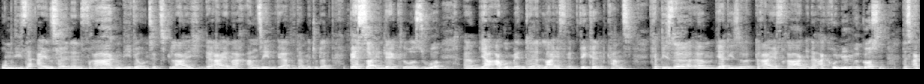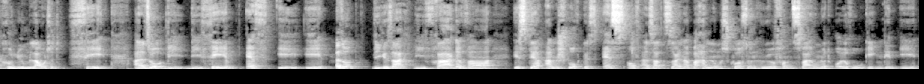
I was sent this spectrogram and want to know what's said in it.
um diese einzelnen Fragen, die wir uns jetzt gleich der Reihe nach ansehen werden, damit du dann besser in der Klausur ähm, ja, Argumente live entwickeln kannst. Ich habe diese, ähm, ja, diese drei Fragen in ein Akronym gegossen. Das Akronym lautet FE, also wie die Fee, F-E-E. -E. Also, wie gesagt, die Frage war, ist der Anspruch des S auf Ersatz seiner Behandlungskosten in Höhe von 200 Euro gegen den E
